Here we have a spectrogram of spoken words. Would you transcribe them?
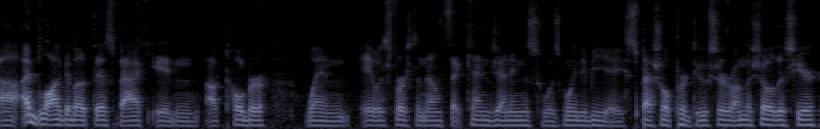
Uh, I blogged about this back in October when it was first announced that Ken Jennings was going to be a special producer on the show this year.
